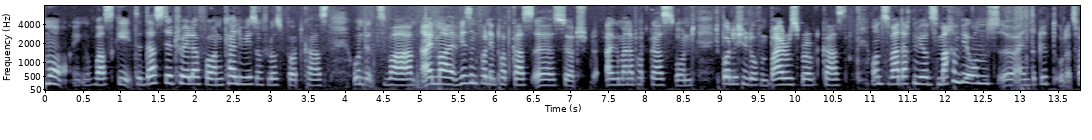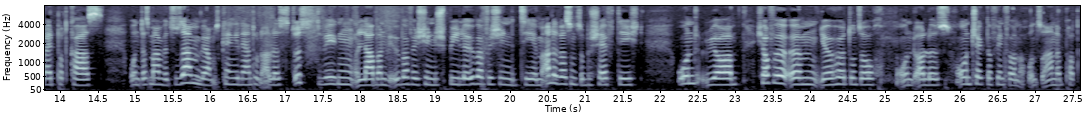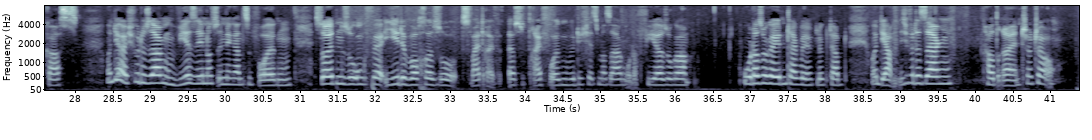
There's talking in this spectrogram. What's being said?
Moin, was geht? Das ist der Trailer von Kalivis und Fluss Podcast. Und zwar einmal, wir sind von dem Podcast äh, Search, allgemeiner Podcast und sportlichen doofen Virus Podcast. Und zwar dachten wir uns, machen wir uns äh, einen Dritt- oder Zweit-Podcast. Und das machen wir zusammen. Wir haben uns kennengelernt und alles. Deswegen labern wir über verschiedene Spiele, über verschiedene Themen, alles, was uns so beschäftigt. Und ja, ich hoffe, ähm, ihr hört uns auch und alles. Und checkt auf jeden Fall noch unsere anderen Podcasts. Und ja, ich würde sagen, wir sehen uns in den ganzen Folgen. Es sollten so ungefähr jede Woche so zwei, drei, also drei Folgen, würde ich jetzt mal sagen. Oder vier sogar. Oder sogar jeden Tag, wenn ihr Glück habt. Und ja, ich würde sagen, haut rein. Ciao, ciao.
